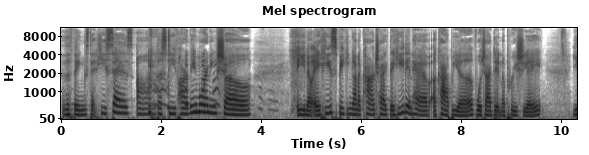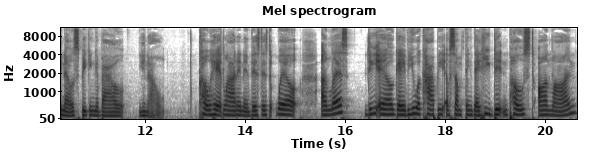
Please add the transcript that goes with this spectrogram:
the things that he says on the Steve Harvey Morning Show. And, you know, and he's speaking on a contract that he didn't have a copy of, which I didn't appreciate. You know, speaking about you know co-headlining and this this. Well, unless DL gave you a copy of something that he didn't post online,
